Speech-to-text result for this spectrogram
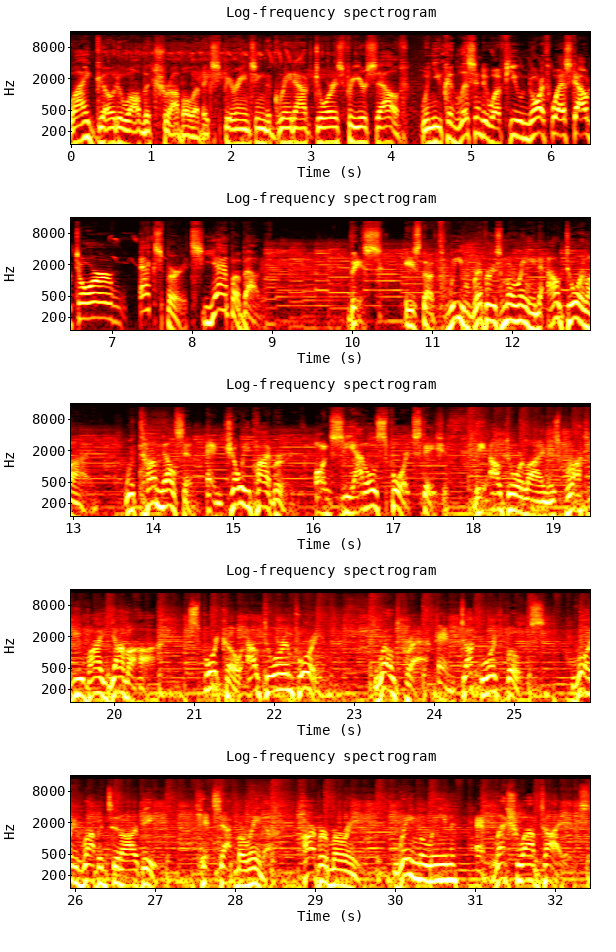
Why go to all the trouble of experiencing the great outdoors for yourself when you can listen to a few Northwest outdoor experts yap about it? This is the Three Rivers Marine Outdoor Line with Tom Nelson and Joey Pyburn on Seattle Sports Station. The Outdoor Line is brought to you by Yamaha, Sportco Outdoor Emporium, Weldcraft and Duckworth Boats, Roy Robinson RV, Kitsap Marina, Harbor Marine, Raymarine, and Les Schwab Tires.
